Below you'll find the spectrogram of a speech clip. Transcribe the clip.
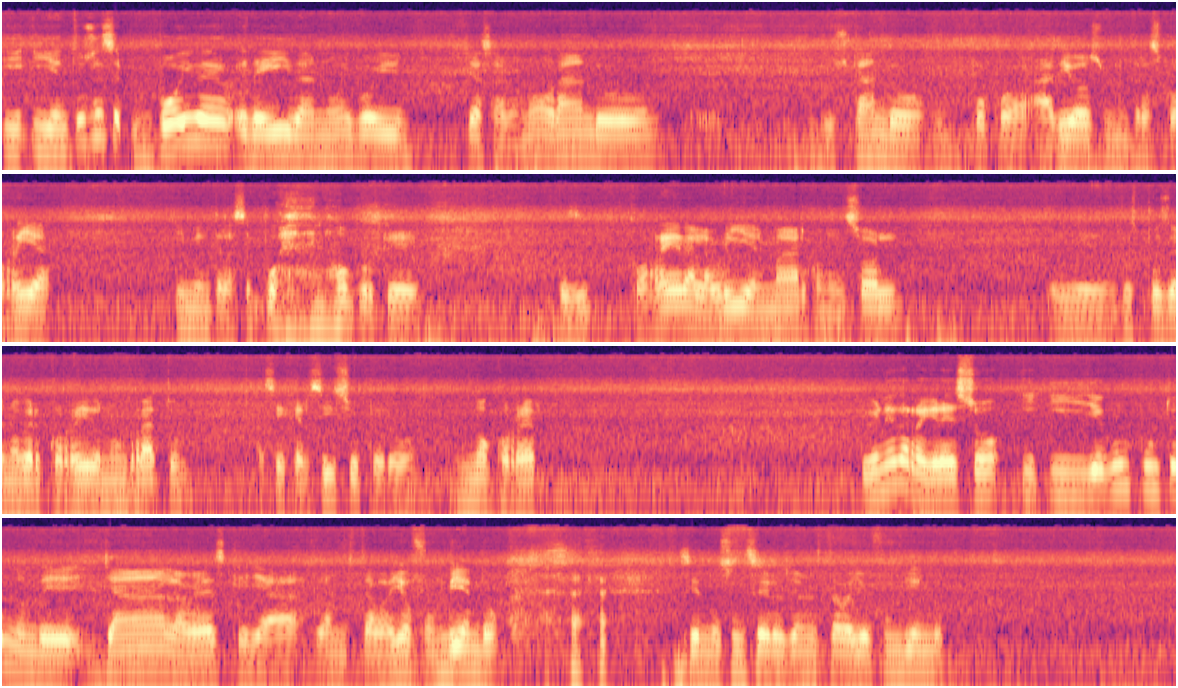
Y, entonces voy de, ida, ¿no? Y voy, ya saben, ¿no? Orando, eh, buscando un poco a Dios mientras corría y mientras se puede, ¿no? Porque pues, correr a la orilla del mar con el sol eh, después de no haber corrido en un rato, hacía ejercicio, pero no correr. Y venía de regreso y, llegó un punto en donde ya la verdad es que ya, ya me estaba yo fundiendo, siendo sinceros, ya me estaba yo fundiendo.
